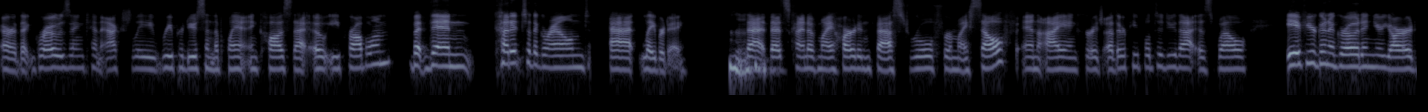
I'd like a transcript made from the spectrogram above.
or that grows and can actually reproduce in the plant and cause that OE problem. But then cut it to the ground at Labor Day. Mm-hmm. That that's kind of my hard and fast rule for myself, and I encourage other people to do that as well. If you're going to grow it in your yard,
